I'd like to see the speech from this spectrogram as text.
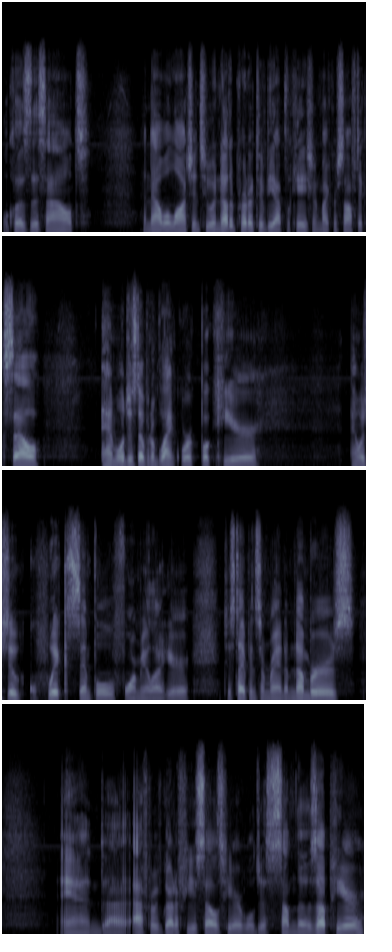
We'll close this out. And now we'll launch into another productivity application, Microsoft Excel. And we'll just open a blank workbook here. And we'll just do a quick, simple formula here. Just type in some random numbers. And uh, after we've got a few cells here, we'll just sum those up here.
